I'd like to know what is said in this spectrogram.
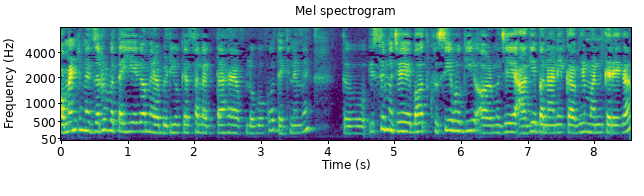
कमेंट में ज़रूर बताइएगा मेरा वीडियो कैसा लगता है आप लोगों को देखने में। तो इससे मुझे बहुत खुशी होगी और मुझे आगे बनाने का भी मन करेगा।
